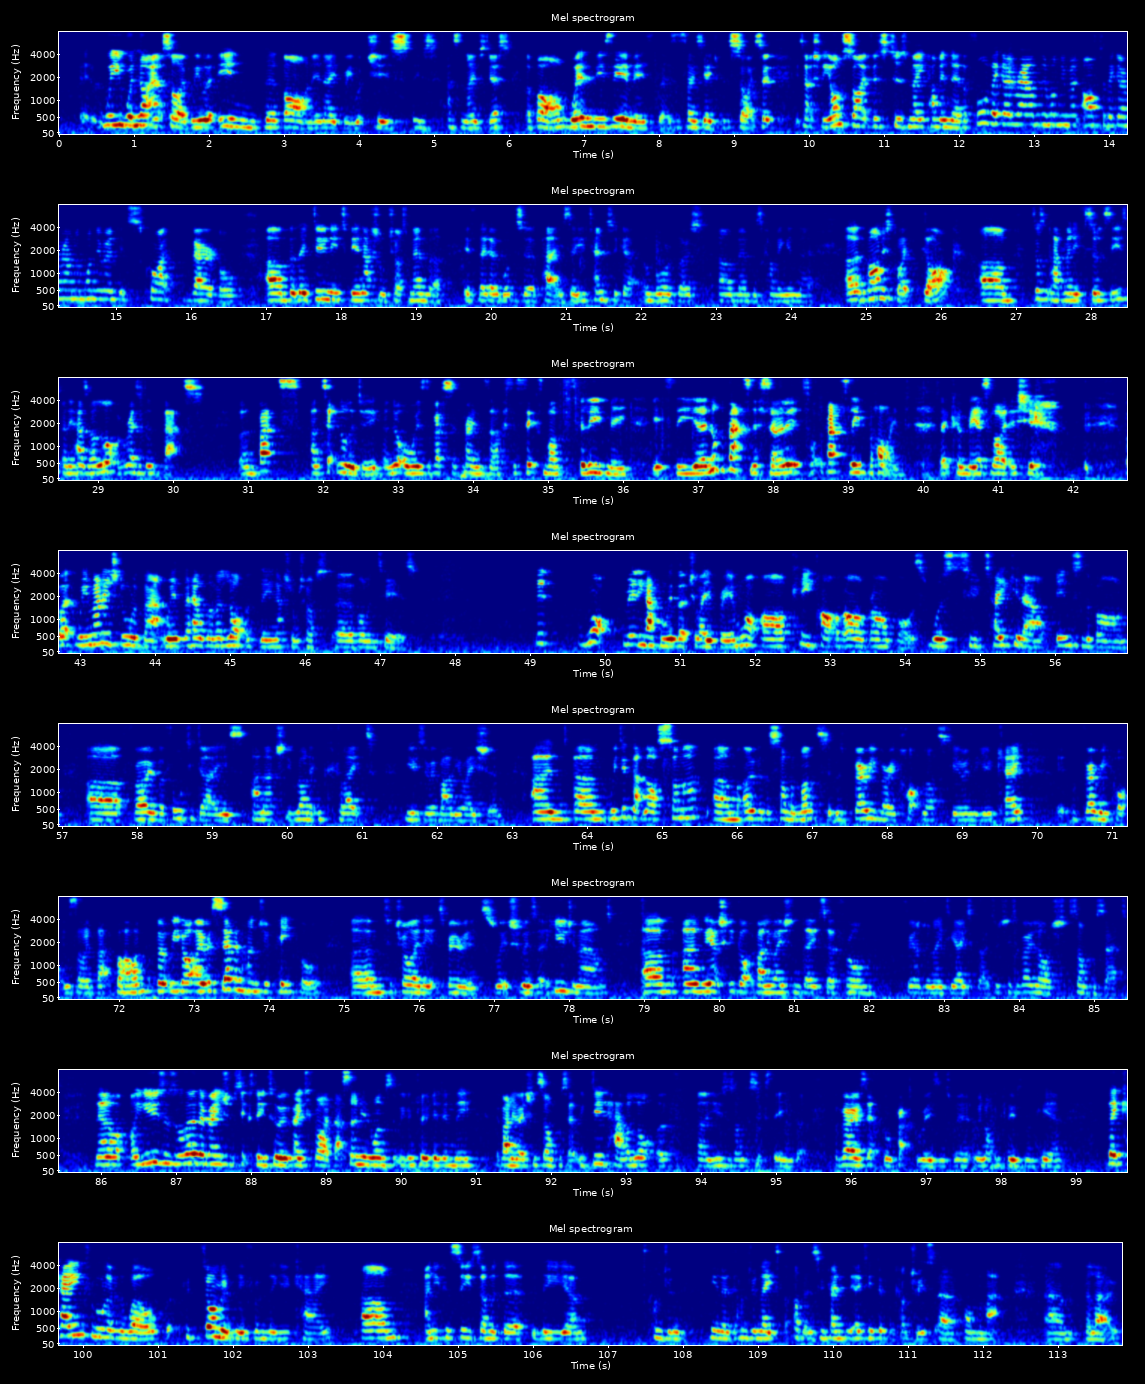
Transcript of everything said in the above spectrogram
we were not outside, we were in the barn in Avebury, which is, is, as the name suggests, a barn where the museum is that is associated with the site. So it's actually on site. Visitors may come in there before they go around the monument, after they go around the monument. It's quite variable, um, but they do need to be a National Trust member if they don't want to pay. So you tend to get more of those uh, members coming in there. Uh, the barn is quite dark, um, doesn't have many facilities, and it has a lot of resident bats. And bats and technology are not always the best of friends after six months. Believe me, it's the uh, not the bats necessarily; it's what the bats leave behind that can be a slight issue. but we managed all of that with the help of a lot of the National Trust uh, volunteers. But what really happened with Virtual Avebury and what our key part of our grant was, was to take it out into the barn uh, for over 40 days and actually run it and collect user evaluation. And um, we did that last summer, um, over the summer months. It was very, very hot last year in the UK. It very hot inside that barn. But we got over 700 people um, to try the experience, which was a huge amount. Um, and we actually got evaluation data from 388 of those, which is a very large sample set. Now, our users, although they range from 16 to 85, that's only the ones that we've included in the evaluation sample set. We did have a lot of uh, users under 16, but for various ethical and practical reasons, we're, we're not including them here. They came from all over the world, but predominantly from the UK. Um, and you can see some of the, the um, 100 you know, the 108 others who came from the 18 different countries uh, on the map um, below.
